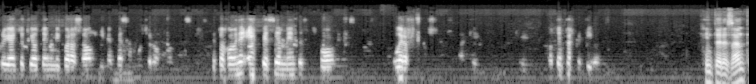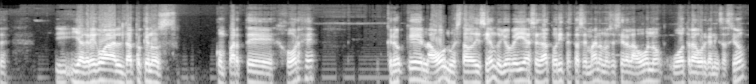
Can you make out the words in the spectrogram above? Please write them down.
proyecto que yo tengo en mi corazón y me pesa mucho los jóvenes. De nuestros jóvenes, especialmente sus jóvenes huérfanos, no tengan perspectiva. Interesante. Y, agrego al dato que nos comparte Jorge. Creo que la ONU estaba diciendo, yo veía ese dato ahorita esta semana, no sé si era la ONU u otra organización.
